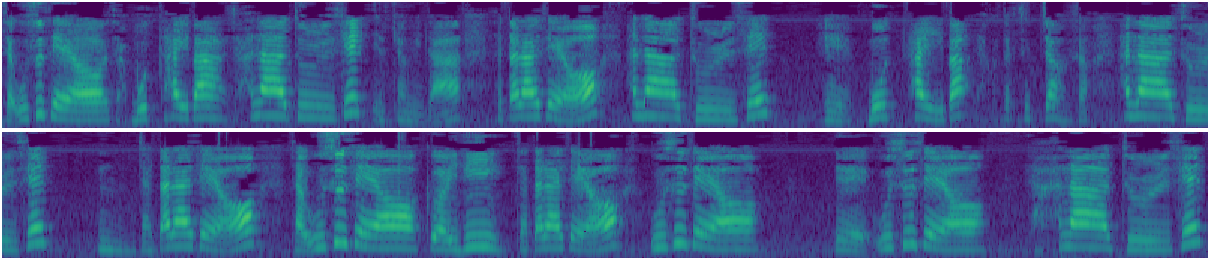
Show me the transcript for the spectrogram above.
자, 웃으세요. 자, 못 하이바. 자, 하나, 둘, 셋. 이렇게 합니다. 자, 따라하세요. 하나, 둘, 셋. 예, 못 하이바. 하고 딱 찍죠. 그래서 하나, 둘, 셋. 음, 자, 따라하세요. 자, 웃으세요. Cười đi? 자, 따라하세요. 웃으세요. 예, 웃으세요. 자, 하나, 둘, 셋.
